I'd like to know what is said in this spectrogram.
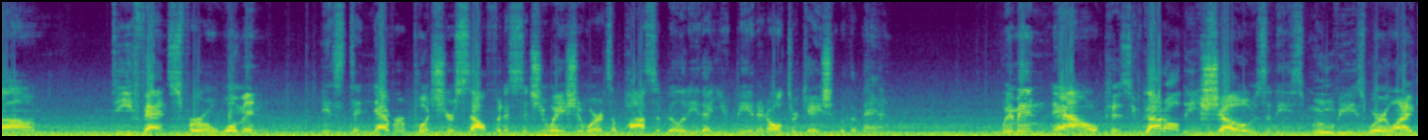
um, defense for a woman is to never put yourself in a situation where it's a possibility that you'd be in an altercation with a man. Women now, because you've got all these shows and these movies where, like,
